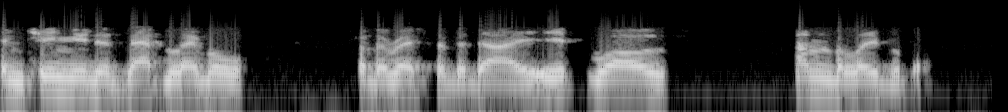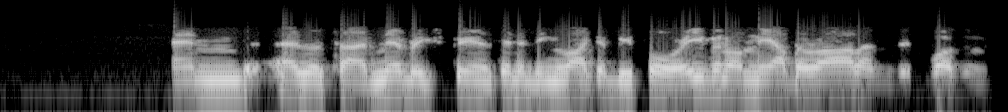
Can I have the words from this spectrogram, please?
continued at that level for the rest of the day. It was unbelievable. And as I say, I've never experienced anything like it before. Even on the other islands, it wasn't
